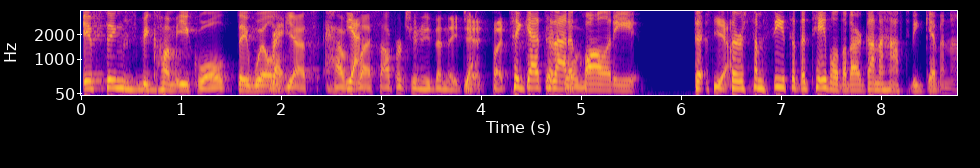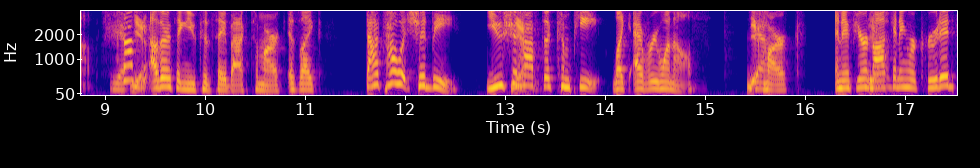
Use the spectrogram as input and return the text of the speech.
if things Mhm. become equal, they will, Right. yes, have Yes. less opportunity than they did. Yes. But to get to that will- equality, there's, Yeah. there's some seats at the table that are gonna have to be given up. Yeah. That's Yeah. the other thing you could say back to Mark is like, that's how it should be. You should Yeah. have to compete like everyone else. Yeah. Mark. And if you're not getting recruited,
